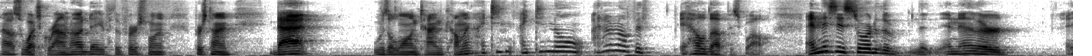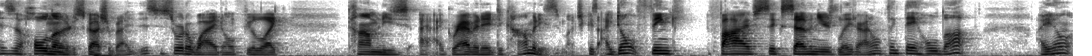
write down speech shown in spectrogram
I also watched Groundhog Day for the first one, first time. That was a long time coming. I didn't, I didn't know. I don't know if it, it held up as well. And this is sort of the, the another. This is a whole nother discussion, but I, this is sort of why I don't feel like comedies. I, I gravitate to comedies as much because I don't think five, six, seven years later, I don't think they hold up. I don't.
